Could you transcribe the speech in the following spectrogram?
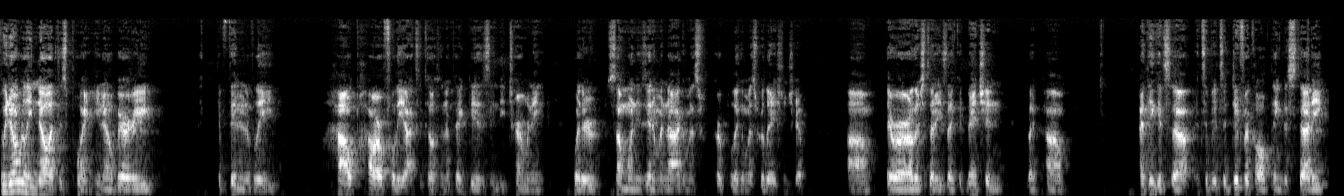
we don't really know at this point, you know, very definitively how powerful the oxytocin effect is in determining whether someone is in a monogamous or polygamous relationship. Um, there are other studies I could mention, but um, I think it's a it's a it's a difficult thing to study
